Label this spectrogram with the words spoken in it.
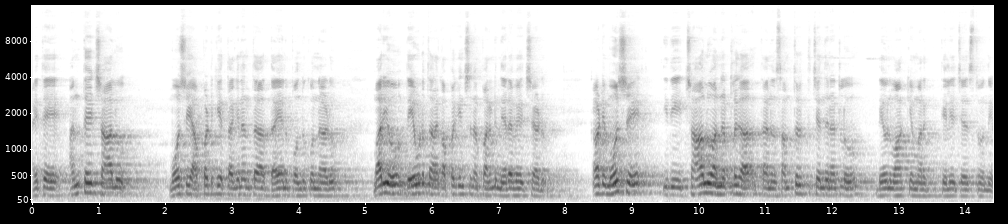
అయితే అంతే చాలు. మోసే అప్పటికే తగినంత దయను పొందుకున్నాడు. మరియు దేవుడు తనకు అప్పగించిన పనిని నెరవేర్చాడు. కాబట్టి మోసే ఇది చాలు అన్నట్లుగా తను సంతృప్తి చెందినట్లు దేవుని వాక్యం మనకు తెలియజేస్తుంది.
